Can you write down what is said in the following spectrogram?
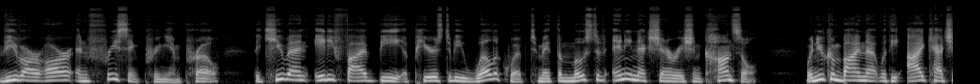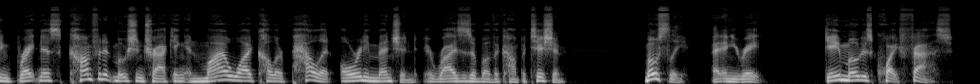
VRR, and FreeSync Premium Pro, the QN85B appears to be well equipped to make the most of any next generation console. When you combine that with the eye-catching brightness, confident motion tracking, and mile-wide color palette already mentioned, it rises above the competition. Mostly, at any rate. Game mode is quite fast,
